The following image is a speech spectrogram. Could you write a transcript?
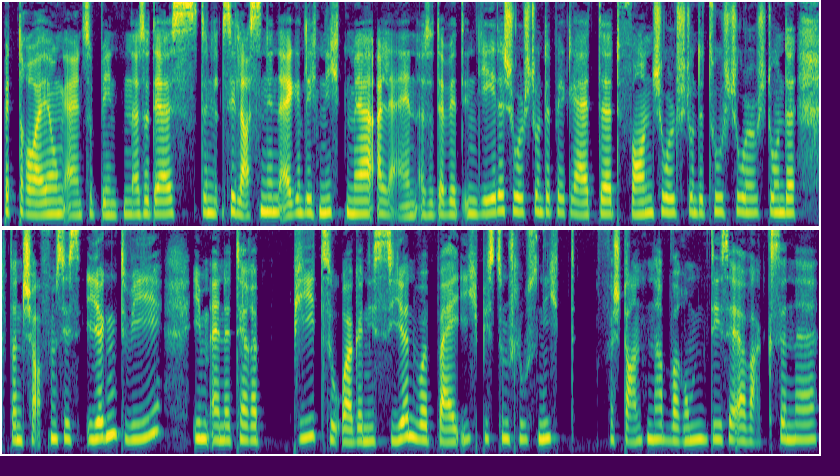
Betreuung einzubinden. Also der ist, den, sie lassen ihn eigentlich nicht mehr allein. Also der wird in jede Schulstunde begleitet, von Schulstunde zu Schulstunde. Dann schaffen sie es irgendwie, ihm eine Therapie zu organisieren, wobei ich bis zum Schluss nicht verstanden habe, warum diese Erwachsene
